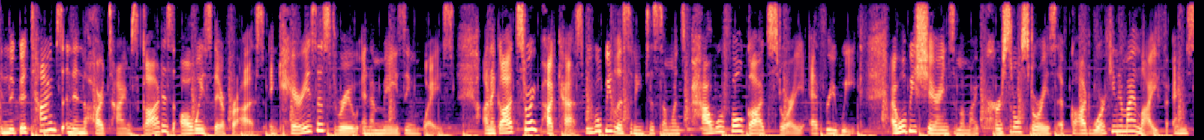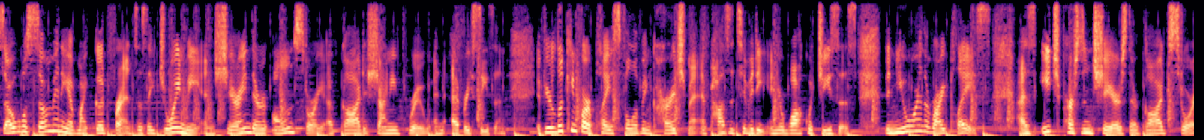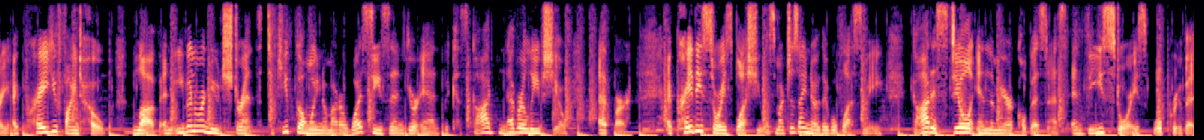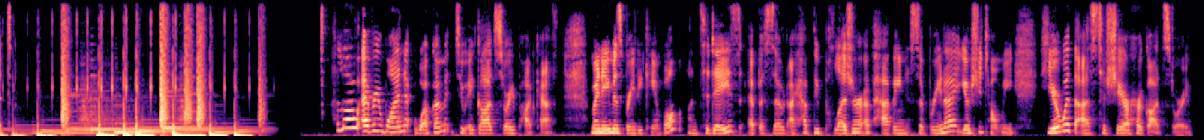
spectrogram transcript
In the good times and in the hard times, God is always there for us and carries us through in amazing ways. On a God Story podcast, we will be listening to someone's powerful God story every week. I will be sharing some of my personal stories of God working in my life, and so will so many of my good friends as they join me in sharing their own story of God shining through in every season. If you're looking for a place full of encouragement and positivity in your walk with Jesus, then you are in the right place. As each each person shares their God story, I pray you find hope, love, and even renewed strength to keep going no matter what season you're in because God never leaves you, ever. I pray these stories bless you as much as I know they will bless me. God is still in the miracle business, and these stories will prove it. Everyone. Welcome to a God Story podcast. My name is Brandy Campbell. On today's episode, I have the pleasure of having Sabrina Yoshitomi here with us to share her God story.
